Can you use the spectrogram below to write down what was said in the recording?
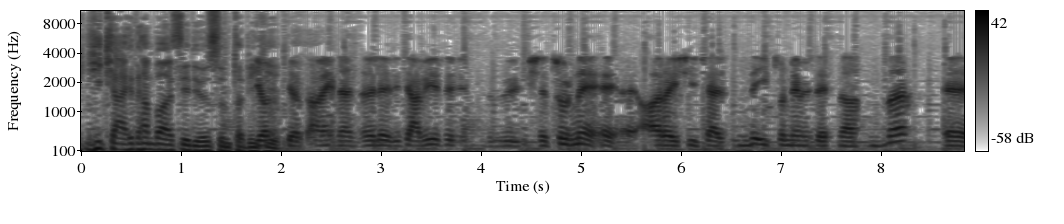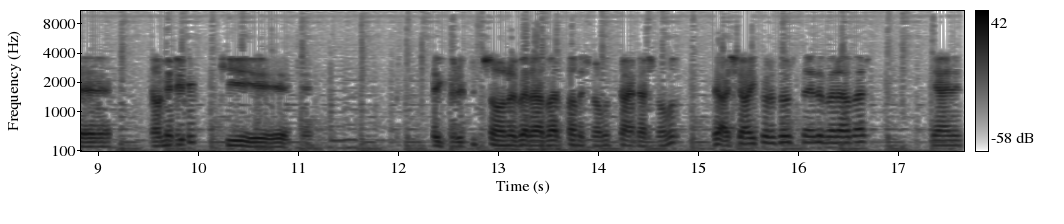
hikayeden bahsediyorsun tabii ki. Yok yok aynen öyle ya bir işte turne e, arayışı içerisinde ilk turnemiz esnasında e, Amerika'daki e, görüp sonra beraber tanışmamız, kaynaşmamız ve aşağı yukarı 4 senede beraber yani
